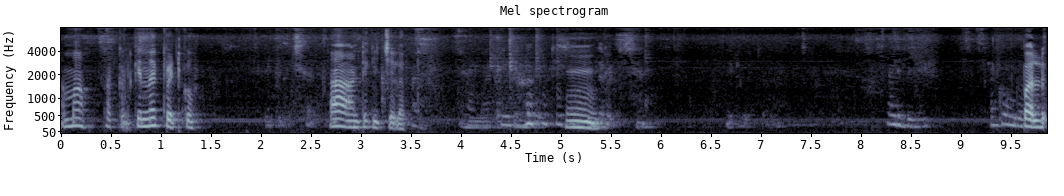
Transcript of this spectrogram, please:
అమ్మా పక్కన కిందకి పెట్టుకో ఆ, ఆంటీకి ఇచ్చేలా. పళ్ళు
